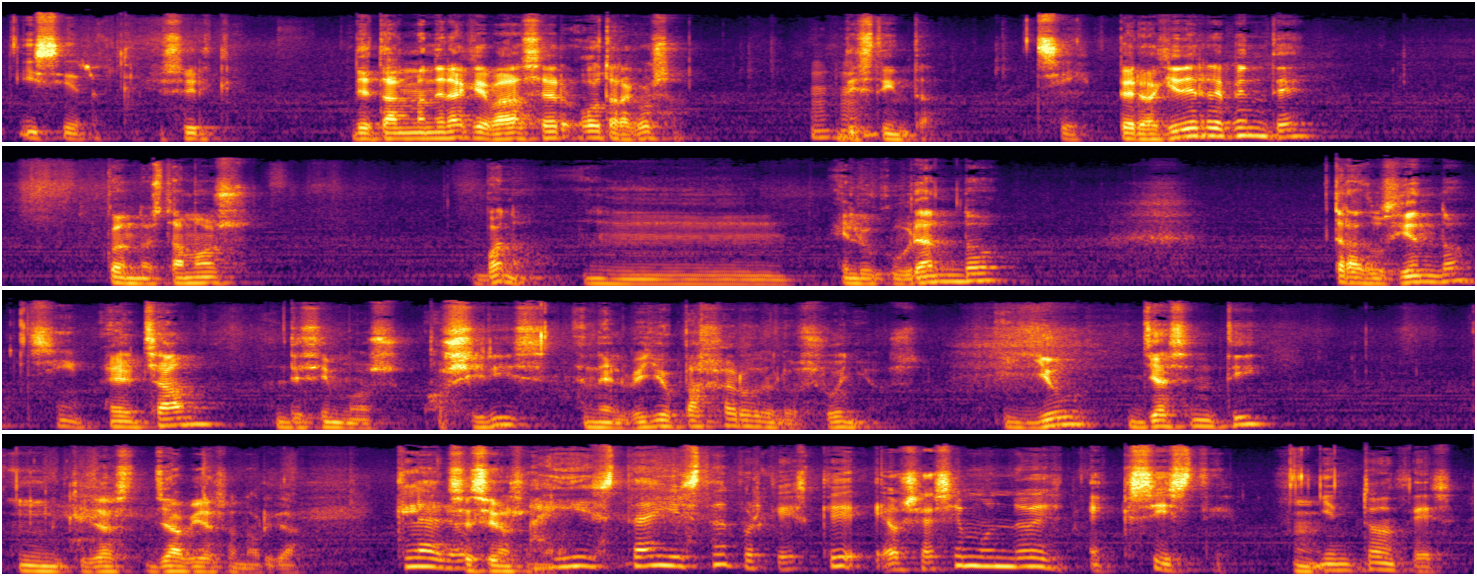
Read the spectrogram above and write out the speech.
Y Cirque. Y Cirque. De tal manera que va a ser otra cosa, distinta. Sí. Pero aquí de repente, cuando estamos, bueno, mm, elucubrando, traduciendo Sí. el Chaun, decimos Osiris en el bello pájaro de los sueños. Y yo ya sentí mm, que ya, ya había sonoridad. Claro, sonora. ahí está, ahí está, porque es que, o sea, ese mundo es- existe. Mm. Y entonces,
